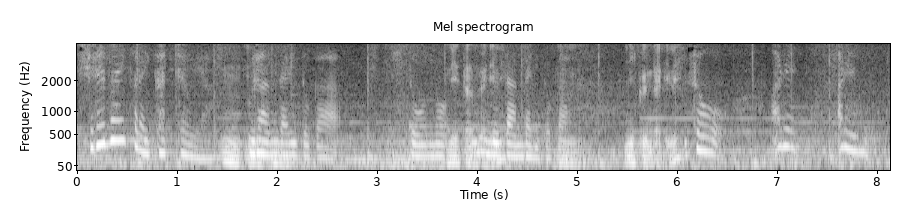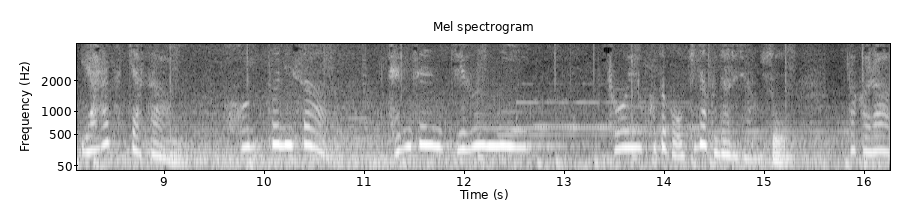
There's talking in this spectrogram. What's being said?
知らないから怒っちゃうやん、うんうん恨んだりとか人の妬んだりね。妬んだりとか、うん。憎んだりね。そう。あれあれやらなきゃさ、本当にさ全然自分にそういうことが起きなくなるじゃん。そう。だからや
